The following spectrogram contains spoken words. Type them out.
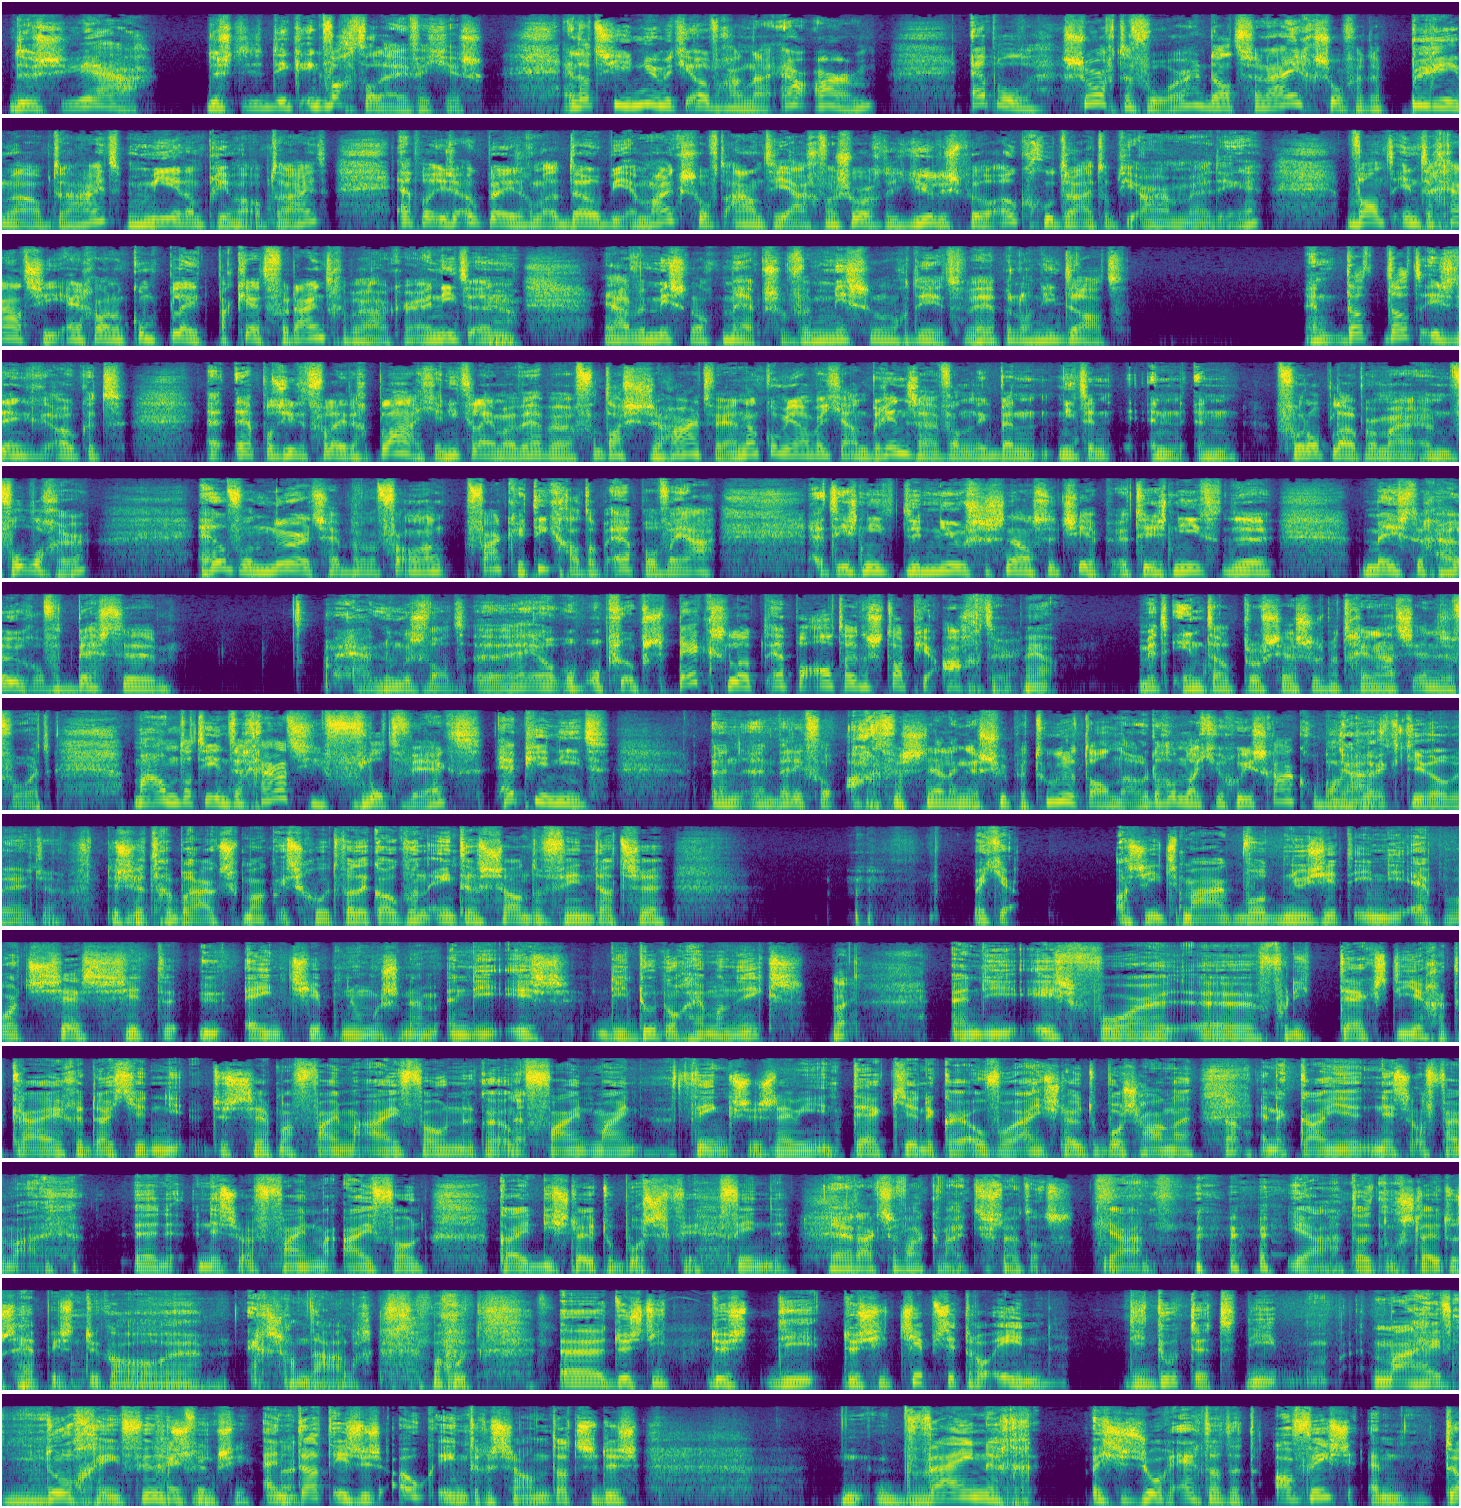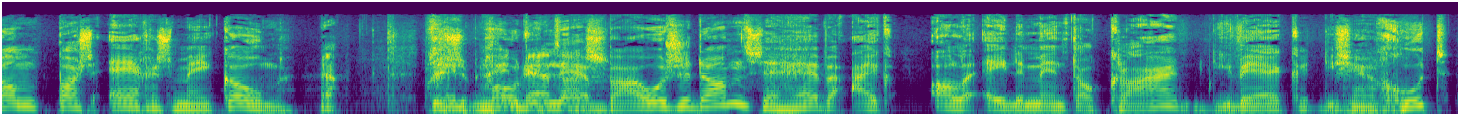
Dus ja, dus ik, ik wacht wel eventjes. En dat zie je nu met die overgang naar ARM. Apple zorgt ervoor dat zijn eigen software er prima op draait. Meer dan prima op draait. Apple is ook bezig om Adobe en Microsoft aan te jagen... van zorg dat jullie spul ook goed draait op die ARM-dingen. Want integratie en gewoon een compleet pakket voor de eindgebruiker. En niet een, ja. we missen nog maps of we missen nog dit. We hebben nog niet dat. En dat, dat is denk ik ook het. eh, Apple ziet het volledige plaatje. Niet alleen maar we hebben fantastische hardware. En dan kom je aan wat je aan het begin zei: van ik ben niet een, een, een vooroploper, maar een volger. Heel veel nerds hebben vaak kritiek gehad op Apple. Van ja, het is niet de nieuwste, snelste chip. Het is niet de meeste geheugen of het beste. Ja, noem eens wat. Eh, op, op, op specs loopt Apple altijd een stapje achter. Ja. Met Intel-processors, met generaties enzovoort. Maar omdat die integratie vlot werkt, heb je niet een, een weet ik veel, acht versnellingen super toerental nodig, omdat je een goede schakelbak Ja, hebt. die wel beter. Dus het gebruiksgemak is goed. Wat ik ook wel interessanter vind, dat ze. Weet je, als ze iets maken. Bijvoorbeeld, nu zit in die Apple Watch 6 zit de U1-chip, noemen ze hem. En die, is, die doet nog helemaal niks. Nee. En die is voor, eh, voor die tekst die je gaat krijgen. Dat je niet. Dus zeg maar, find my iPhone. Dan kan je ook find my things. Dus dan heb je een tagje. En dan kan je overal aan je sleutelbos hangen. En dan kan je, net zoals find my. Eh, net zoals Find My iPhone, kan je die sleutelbos vi- vinden. Jij raakt ze vaak kwijt, die sleutels. Ja, ja, dat ik nog sleutels heb is natuurlijk al eh, echt schandalig. Maar goed, eh, dus, die, dus, die, dus die chip zit er al in. Die doet het, die, maar heeft nog geen functie. Geen functie, En nee. dat is dus ook interessant, dat ze dus weinig... Weet je, zorg echt dat het af is en dan pas ergens mee komen. Ja. Dus Geen- modulair bouwen ze dan. Ze hebben eigenlijk alle elementen al klaar. Die werken, die zijn goed.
